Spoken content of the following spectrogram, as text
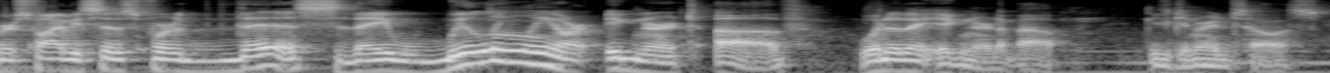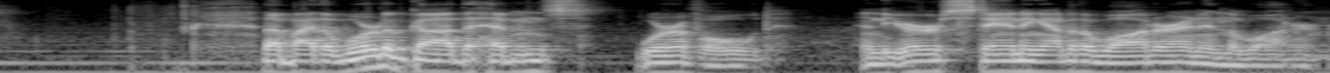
Verse 5, he says, For this they willingly are ignorant of. What are they ignorant about? He's getting ready to tell us. That by the word of God the heavens were of old, and the earth standing out of the water and in the water,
